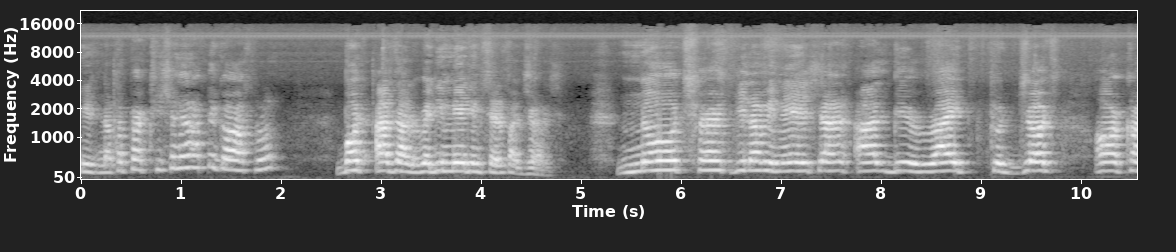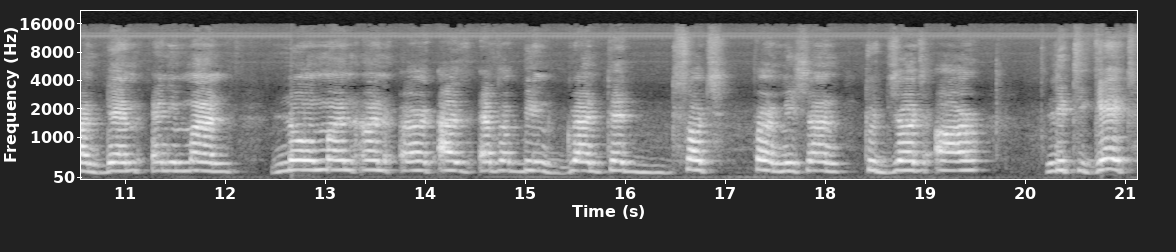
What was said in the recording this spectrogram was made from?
is not a practitioner of the gospel, but has already made himself a judge. No church denomination has the right to judge or condemn any man. No man on earth has ever been granted such permission to judge or litigate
